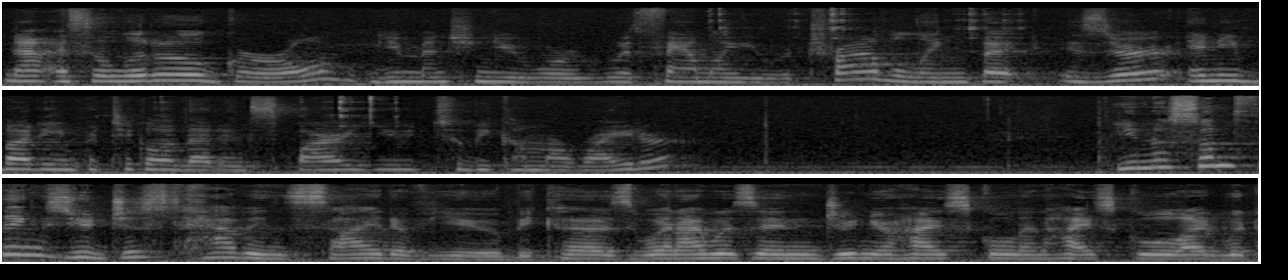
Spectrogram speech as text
Now, as a little girl, you mentioned you were with family, you were traveling, but is there anybody in particular that inspired you to become a writer? You know, some things you just have inside of you because when I was in junior high school and high school, I would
